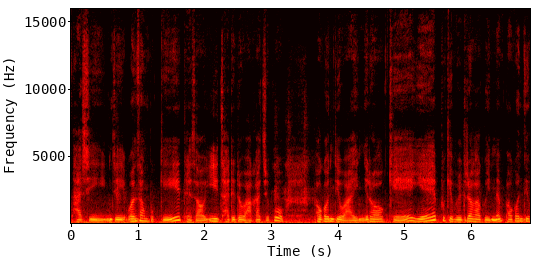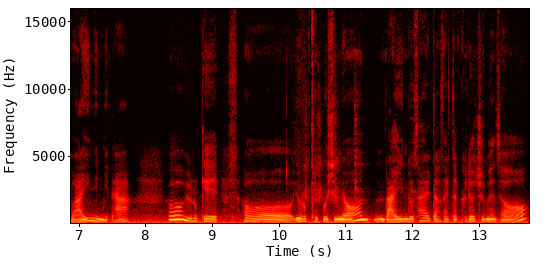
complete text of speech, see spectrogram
다시 이제 원상복귀 돼서 이 자리로 와가지고 버건디 와인 이렇게 예쁘게 물들어가고 있는 버건디 와인입니다. 어, 요렇게, 어, 요렇게 보시면 라인도 살짝 살짝 그려주면서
